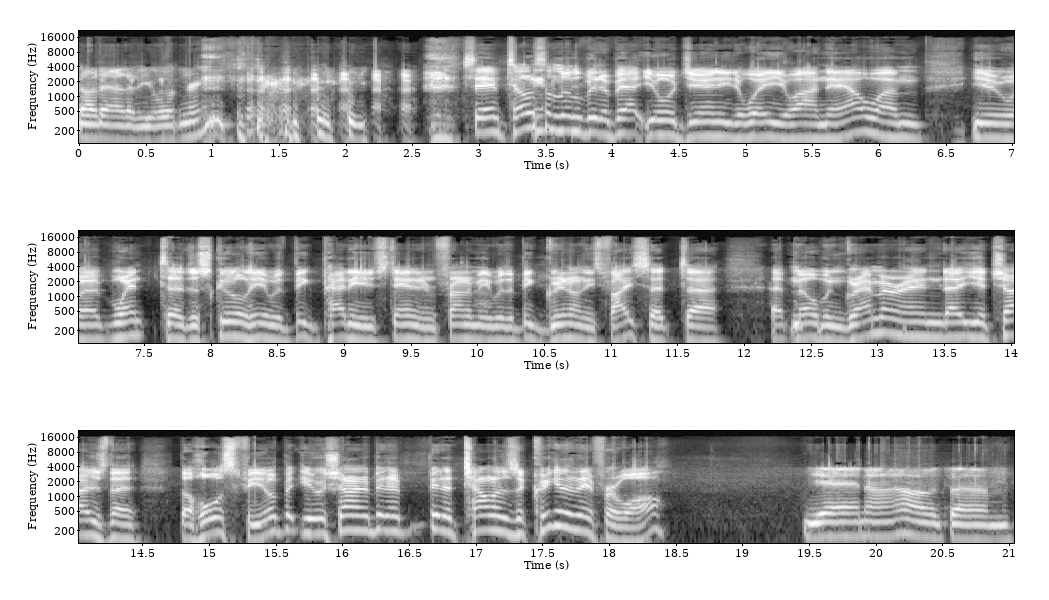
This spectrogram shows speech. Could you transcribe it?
not out of the ordinary. Sam, tell us a little bit about your journey to where you are now. Um, you uh, went uh, to school here with Big Paddy, who's standing in front of me with a big grin on his face at uh, at Melbourne Grammar, and uh, you chose the, the horse field, but you were showing a bit of bit of talent as a cricketer there for a while. Yeah, no, I was um,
